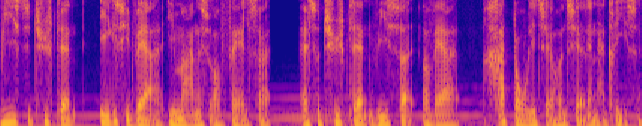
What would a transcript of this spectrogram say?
viste Tyskland ikke sit værd i manges opfattelser. Altså Tyskland viste sig at være ret dårlig til at håndtere den her krise.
